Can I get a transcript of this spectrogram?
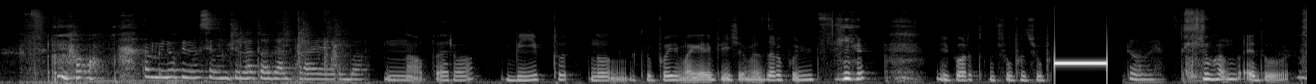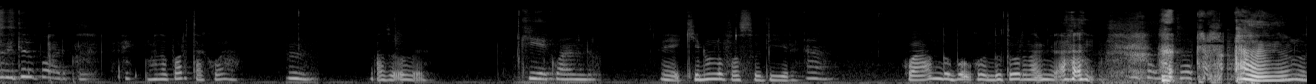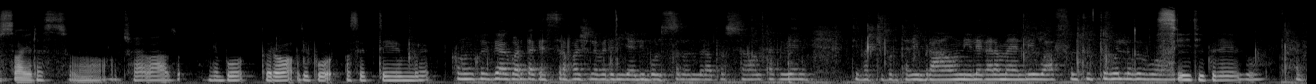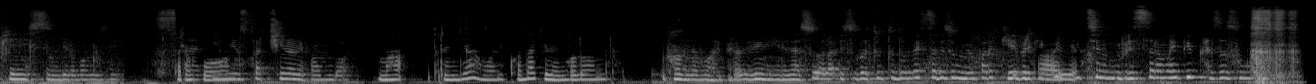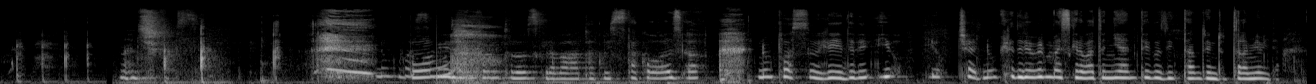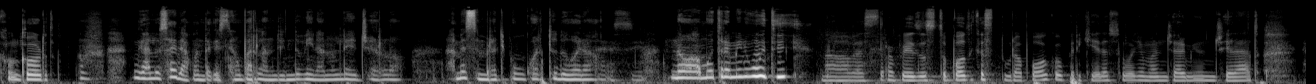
No, a meno che non sia un gelato ad altra erba. No, però, beep, non, che poi magari finisce in mezzo alla polizia, mi porta un ciupa ciupa. Dove? Che domanda è dove? Dove te lo porti? Eh, me lo porta qua. Mm. Da dove? Chi e quando? Eh, chi non lo posso dire? Ah, Quando? Boh, quando torna a Milano. non lo so, adesso, cioè vado, boh, però tipo a settembre. Comunque guarda che è strafacile avere gli edible salon la prossima volta che vieni. Ti faccio portare i brownie, le caramelle, i waffle, tutto quello che vuoi. Sì, ti prego. È pienissimo di roba così. Eh, il Strabuono. mio spaccino ne fa un po'. Ma prendiamoli, quando è che vengo a Londra? Quando vuoi, però devi venire da sola e soprattutto dovrei stare sul mio parquet perché quel Aia. tizio non mi presterà mai più casa sua. Non ci posso. Non posso credere quanto l'ho scravata questa cosa. Non posso credere. Io, io, cioè, non credo di aver mai scravato niente così tanto in tutta la mia vita. Concordo. Gallo, sai da quanto che stiamo parlando? Indovina, non leggerlo. A me sembra tipo un quarto d'ora. Eh sì. No, amo tre minuti. No, vabbè, strapeso. Sto podcast dura poco perché adesso voglio mangiarmi un gelato.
